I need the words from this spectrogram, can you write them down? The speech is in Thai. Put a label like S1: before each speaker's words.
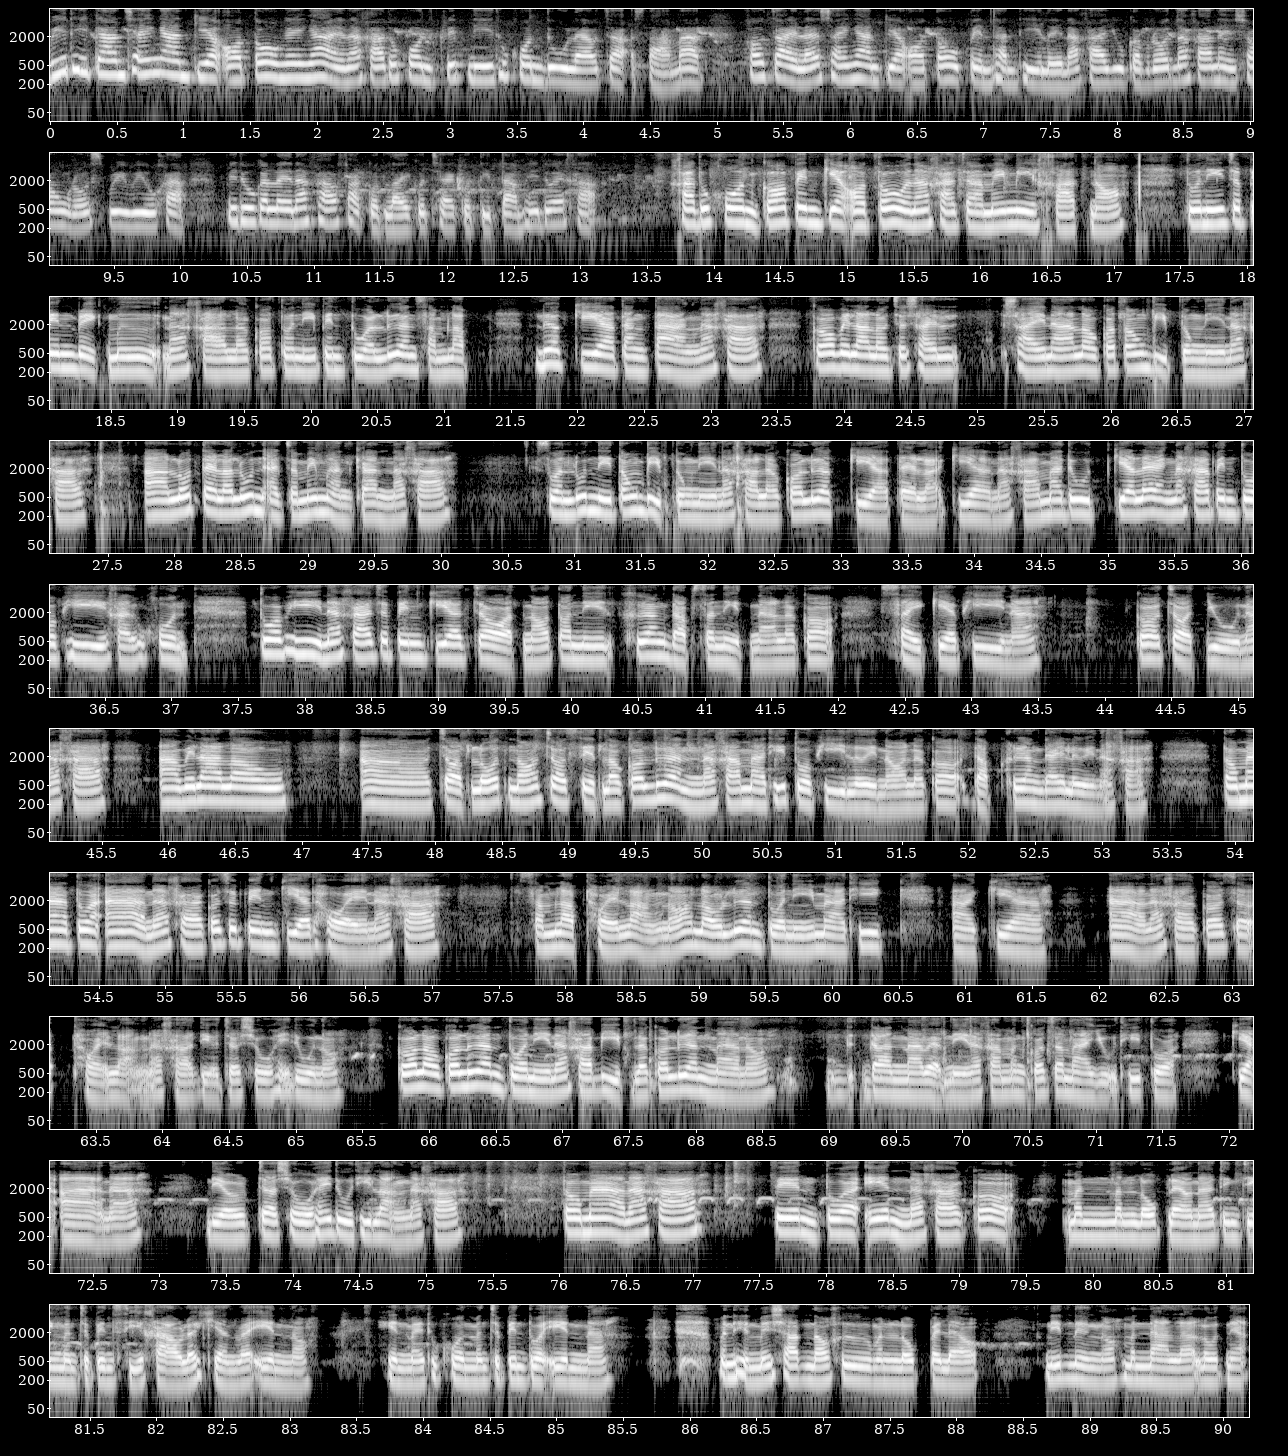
S1: วิธีการใช้งานเกียร์ออโต้ง่าย ๆนะคะ ทุกคนคลิปนี้ทุกคนดูแล้วจะสามารถเข้าใจและใช้งานเกียร์ออโต้เป็นทันทีเลยนะคะ อยู่กับรถนะคะในช่อง Rose Review ค่ะ ไปดูกันเลยนะคะ ฝากกดไลค์ กดแชร์ กดติดตามให้ด้วยค่ะ ค่ะทุกคนก็เป็นเกียร์ออโต้นะคะ จะไม่มีคลัตช์เนาะตัวนี้จะเป็นเบรกมือนะคะ แล้วก็ตัวนี้เป็นตัวเลื่อนสำหรับเลือกเกียร์ต่างๆนะคะ ก็เวลาเราจะใช้ ใช้นะ เราก็ต้องบีบตรงนี้นะคะอ่ารถแต่ละรุ่นอาจจะไม่เหมือนกันนะคะ ส่วนรุ่นนี้ต้องบีบตรงนี้นะคะ แล้วก็เลือกเกียร์แต่ละเกียร์นะคะ มาดูเกียร์แรกนะคะ เป็นตัว P ค่ะทุกคน ตัว P นะคะจะเป็นเกียร์จอดเนาะ ตอนนี้เครื่องดับสนิทนะ แล้วก็ใส่เกียร์ P นะ ก็จอดอยู่นะคะอ่าเวลาเราอ่าจอดรถเนาะ จอดเสร็จเราก็เลื่อนนะคะ มาที่ตัว P เลยเนาะ แล้วก็ดับเครื่องได้เลยนะคะ ต่อมาตัว R นะคะ ก็จะเป็นเกียร์ถอยนะคะสำหรับถอยหลังเนาะเราเลื่อนตัวนี้มาที่เกียร์ R นะคะ ก็จะถอยหลังนะคะ เดี๋ยวจะโชว์ให้ดูเนาะก็เราก็เลื่อนตัวนี้นะคะ บีบแล้วก็เลื่อนมาเนาะดันมาแบบนี้นะคะ มันก็จะมาอยู่ที่ตัวเกียร์ R นะ เดี๋ยวจะโชว์ให้ดูทีหลังนะคะ ต่อมานะคะ เป็นตัว N นะคะ ก็มันมันลบแล้วนะ จริง ๆ มันจะเป็นสีขาวและเขียนว่า N เนาะ เห็นไหมทุกคนมันจะเป็นตัว N นะ มันเห็นไม่ชัดเนาะคือมันลบไปแล้ว นิดนึงเนาะมันนานแล้วรถเนี่ย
